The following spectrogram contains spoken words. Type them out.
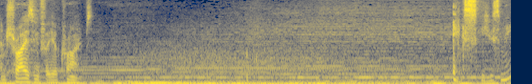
and tries you for your crimes. Excuse me?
